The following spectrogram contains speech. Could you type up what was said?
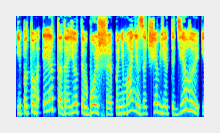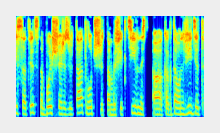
И потом это дает им большее понимание, зачем я это делаю, и, соответственно, больший результат, лучшая там, эффективность, а, когда он видит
